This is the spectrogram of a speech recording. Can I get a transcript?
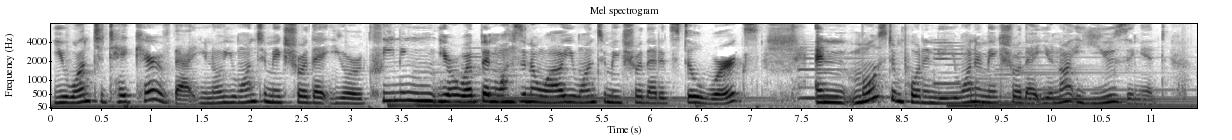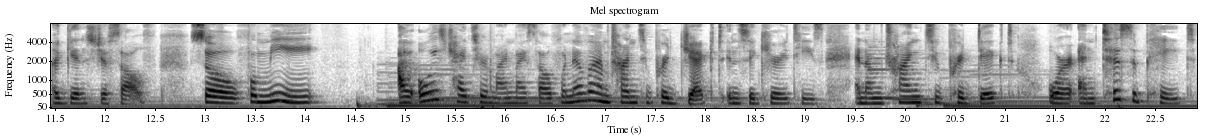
you want to take care of that. You know, you want to make sure that you're cleaning your weapon once in a while. You want to make sure that it still works. And most importantly, you want to make sure that you're not using it against yourself. So for me, I always try to remind myself whenever I'm trying to project insecurities and I'm trying to predict or anticipate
